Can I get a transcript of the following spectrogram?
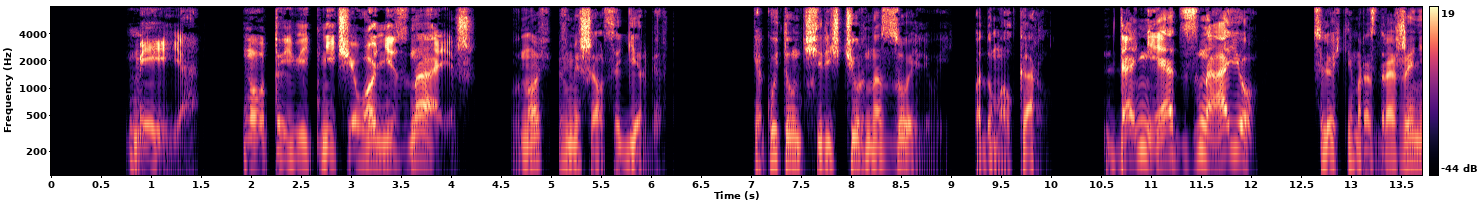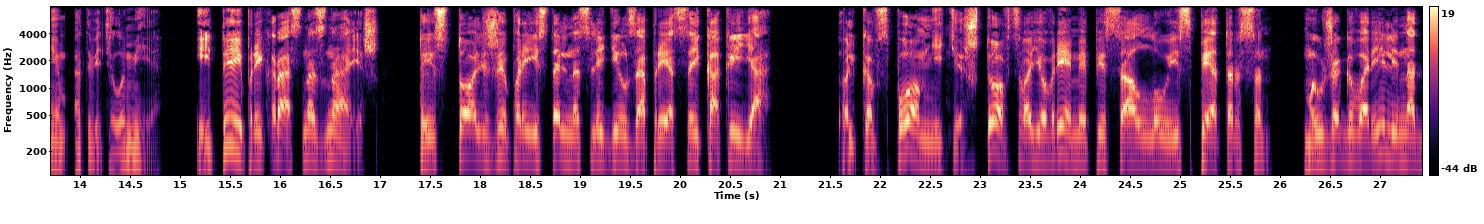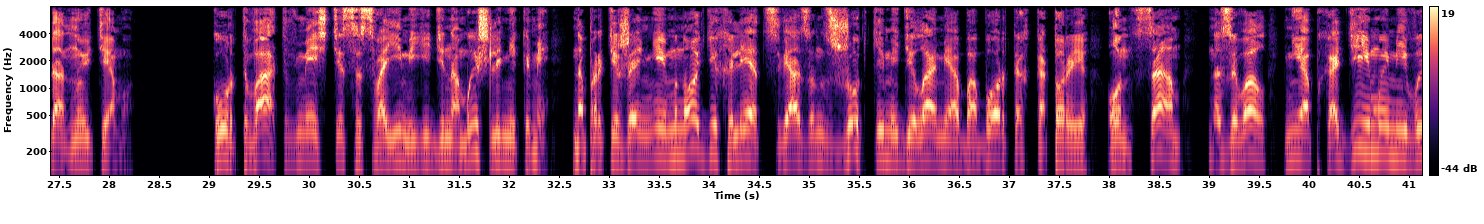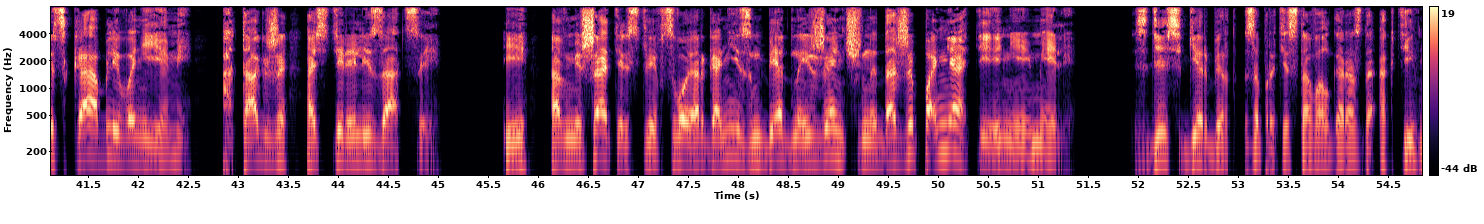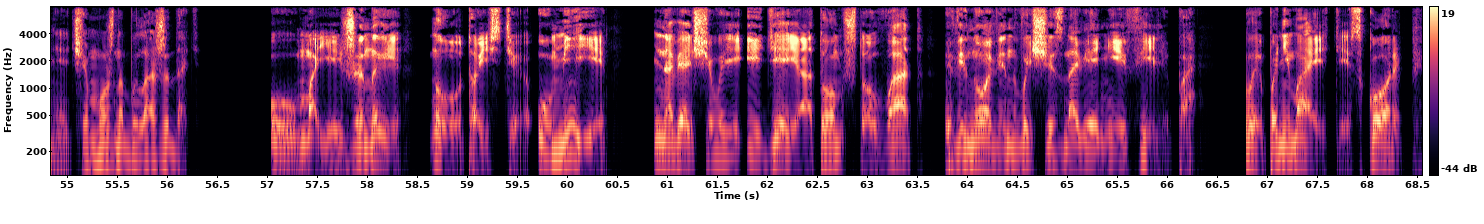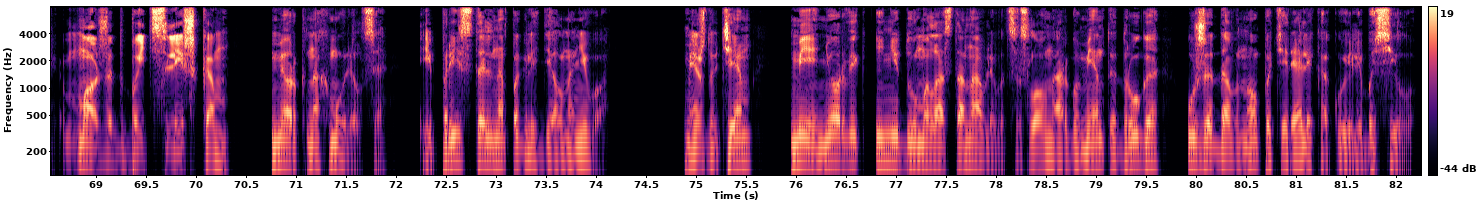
«Мия, «Ну ты ведь ничего не знаешь!» Вновь вмешался Герберт. «Какой-то он чересчур назойливый», — подумал Карл. «Да нет, знаю!» С легким раздражением ответила Мия. «И ты прекрасно знаешь! Ты столь же пристально следил за прессой, как и я! Только вспомните, что в свое время писал Луис Петерсон. Мы уже говорили на данную тему. Курт Ватт вместе со своими единомышленниками на протяжении многих лет связан с жуткими делами об абортах, которые он сам называл необходимыми выскабливаниями, а также о стерилизации. И о вмешательстве в свой организм бедные женщины даже понятия не имели. Здесь Герберт запротестовал гораздо активнее, чем можно было ожидать. «У моей жены ну, то есть у Мии, навязчивые идеи о том, что Ват виновен в исчезновении Филиппа. Вы понимаете, скорбь может быть слишком...» Мёрк нахмурился и пристально поглядел на него. Между тем, Мия Нервик и не думала останавливаться, словно аргументы друга уже давно потеряли какую-либо силу.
